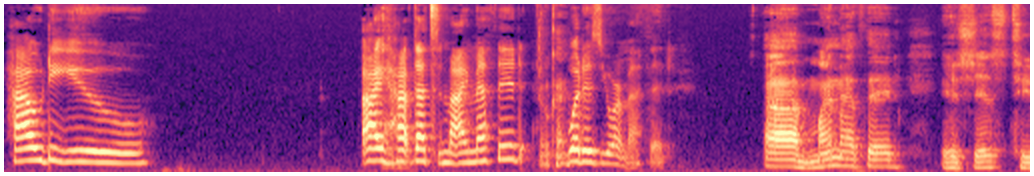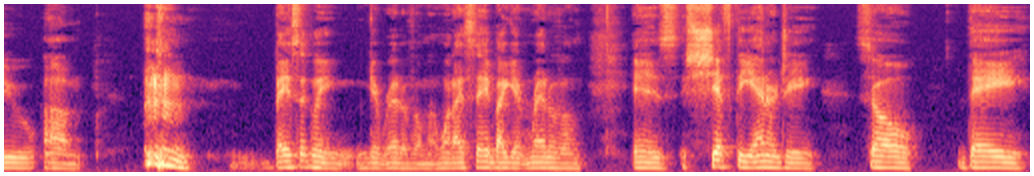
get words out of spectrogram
how do you? I have that's my method. Okay. What is your method? Uh, my method is just to um, basically get rid of them. And what I say by getting rid of them is shift the energy so they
